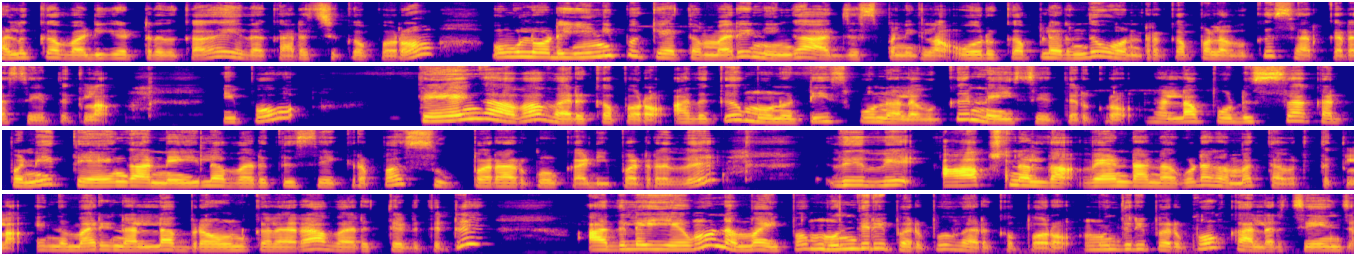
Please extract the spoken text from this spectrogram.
அழுக்க வடிகட்டுறதுக்காக இதை கரைச்சிக்க போகிறோம் உங்களோட இனிப்புக்கு ஏற்ற மாதிரி நீங்கள் அட்ஜஸ்ட் பண்ணிக்கலாம். ஒரு கப்லேருந்து ஒன்றரை கப் அளவுக்கு சர்க்கரை சேர்த்துக்கலாம். இப்போது தேங்காவை வறுக்க போகிறோம் அதுக்கு மூணு டீஸ்பூன் அளவுக்கு நெய் சேர்த்துருக்குறோம். நல்லா பொடுசாக கட் பண்ணி தேங்காய் நெய்யில் வறுத்து சேர்க்குறப்ப சூப்பராக இருக்கும் கடிப்படுறது இது ஆப்ஷனல் தான். வேண்டான்னா கூட நம்ம தவிர்த்துக்கலாம். இந்த மாதிரி நல்லா ப்ரௌன் கலராக வறுத்து எடுத்துகிட்டு அதுலேயேவும் நம்ம இப்போ முந்திரி பருப்பு வறுக்க போகிறோம் முந்திரி பருப்பும் கலர் சேஞ்ச்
